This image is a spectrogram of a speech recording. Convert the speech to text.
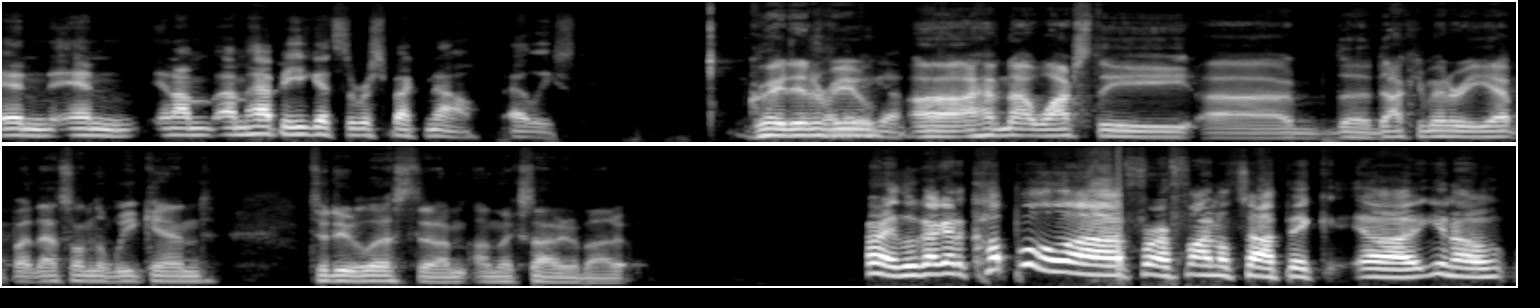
And and and I'm I'm happy he gets the respect now, at least. Great interview. go. uh, I have not watched the uh, the documentary yet, but that's on the weekend to do list, and I'm I'm excited about it. All right, Luke, I got a couple uh, for our final topic. Uh, you know,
